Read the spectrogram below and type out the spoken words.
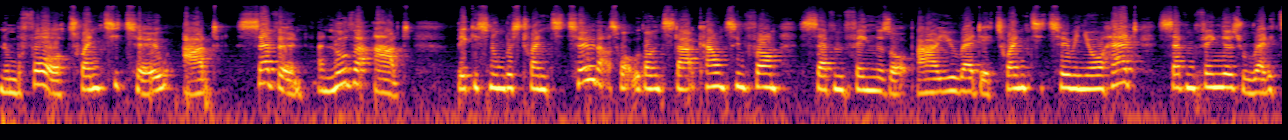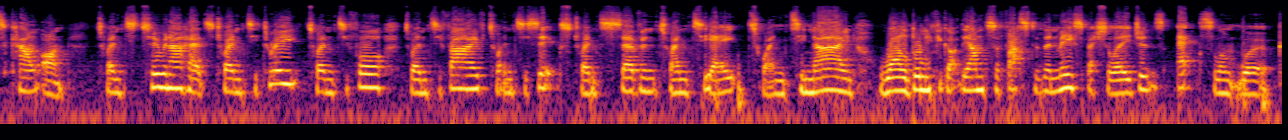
Number four 22 add 7 another add Biggest number is 22, that's what we're going to start counting from. Seven fingers up. Are you ready? 22 in your head, seven fingers ready to count on. 22 in our heads 23, 24, 25, 26, 27, 28, 29. Well done if you got the answer faster than me, special agents. Excellent work.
